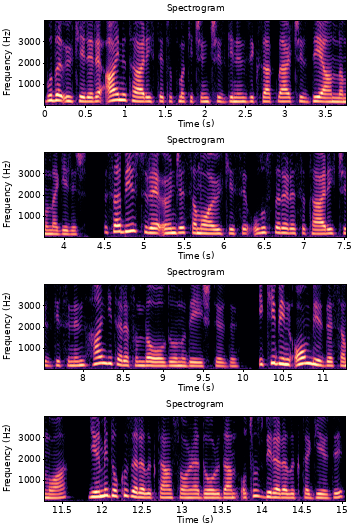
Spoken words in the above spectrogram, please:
bu da ülkeleri aynı tarihte tutmak için çizginin zikzaklar çizdiği anlamına gelir. Kısa bir süre önce Samoa ülkesi uluslararası tarih çizgisinin hangi tarafında olduğunu değiştirdi. 2011'de Samoa, 29 Aralık'tan sonra doğrudan 31 Aralık'ta girdi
